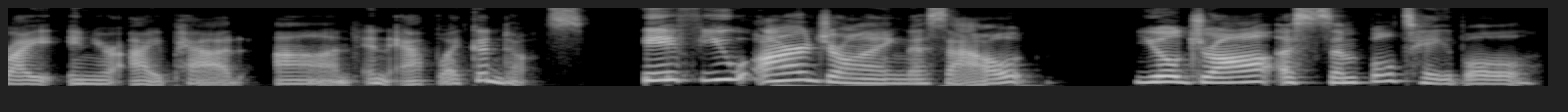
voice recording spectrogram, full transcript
right in your iPad on an app like GoodNotes. If you are drawing this out, You'll draw a simple table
